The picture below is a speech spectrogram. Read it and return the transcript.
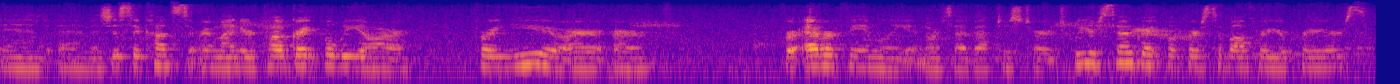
And um, it's just a constant reminder of how grateful we are for you, our, our forever family at Northside Baptist Church. We are so grateful, first of all, for your prayers.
